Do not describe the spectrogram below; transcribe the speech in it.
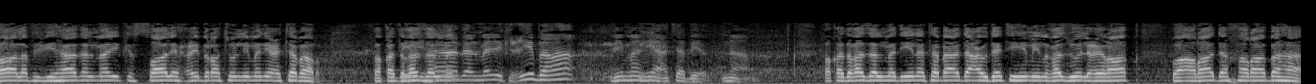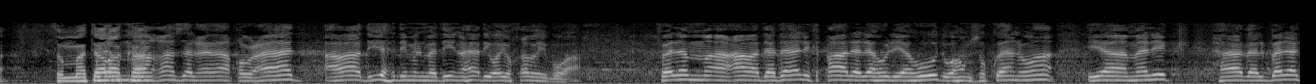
قال في, هذا الملك الصالح عبرة لمن يعتبر فقد غزا هذا الملك عبرة لمن يعتبر. نعم. فقد غزا المدينة بعد عودته من غزو العراق وأراد خرابها. ثم ترك لما غزا العراق وعاد أراد يهدم المدينة هذه ويخربها. فلما أعرض ذلك قال له اليهود وهم سكانها يا ملك هذا البلد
